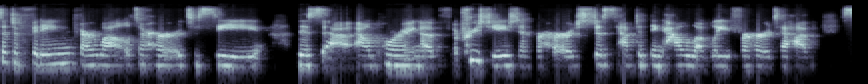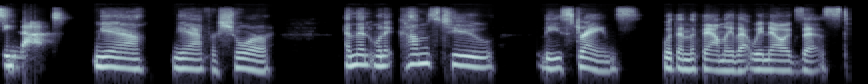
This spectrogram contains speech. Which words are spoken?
such a fitting farewell to her to see this uh, outpouring of appreciation for her. Just have to think how lovely for her to have seen that. Yeah, yeah, for sure. And then when it comes to these strains within the family that we know exist,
